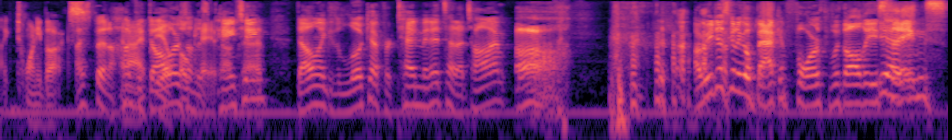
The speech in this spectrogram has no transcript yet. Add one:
like 20 bucks. I spent And I hundred feel dollars on this okay painting that I only get to look at for ten minutes at a time. Ugh. Are we just gonna go back and forth with all these Yeah, it- things?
